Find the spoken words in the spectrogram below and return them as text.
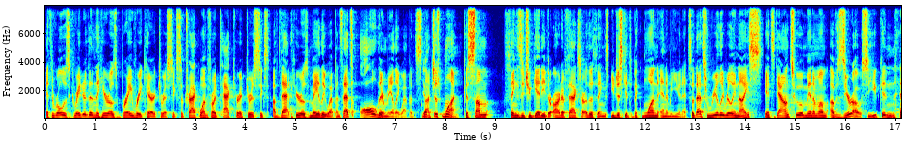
If the roll is greater than the hero's bravery characteristics, subtract one from attack characteristics of that hero's melee weapons. That's all their melee weapons, not just one, because some things that you get either artifacts or other things you just get to pick one enemy unit so that's really really nice it's down to a minimum of zero so you can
